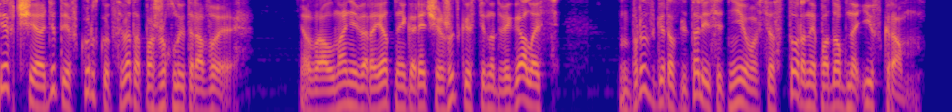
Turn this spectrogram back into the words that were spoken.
певчий, одетый в куртку цвета пожухлой травы. Волна невероятной горячей жидкости надвигалась, Брызги разлетались от нее во все стороны, подобно искрам.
